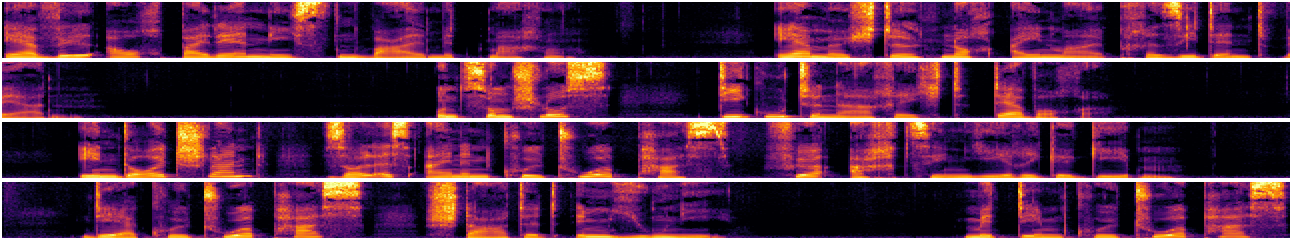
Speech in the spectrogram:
er will auch bei der nächsten Wahl mitmachen. Er möchte noch einmal Präsident werden. Und zum Schluss die gute Nachricht der Woche. In Deutschland soll es einen Kulturpass für 18-Jährige geben. Der Kulturpass startet im Juni. Mit dem Kulturpass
